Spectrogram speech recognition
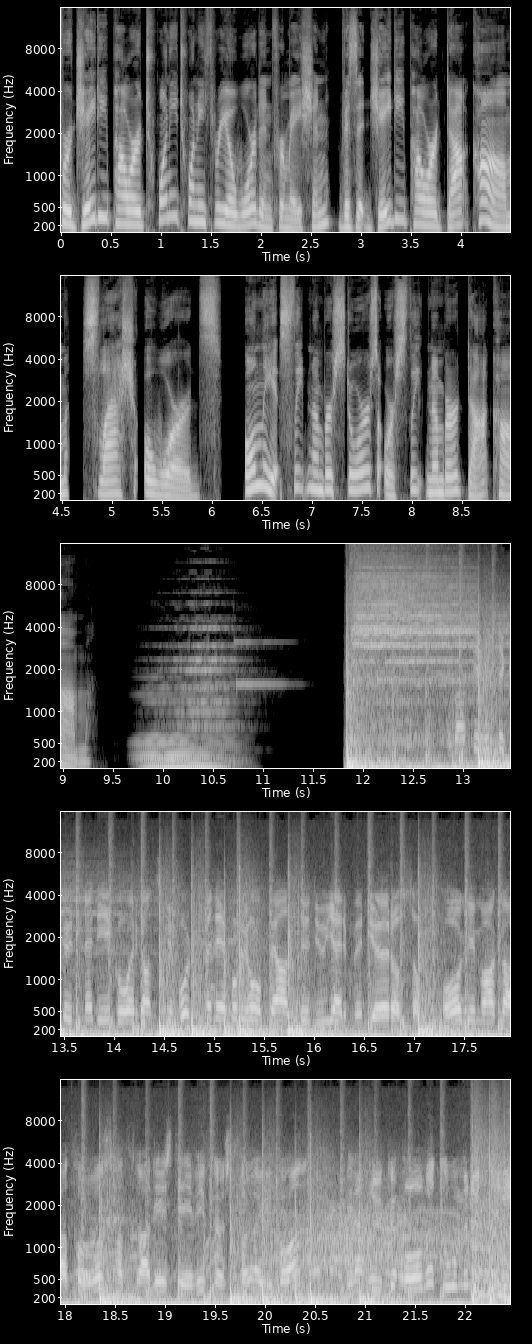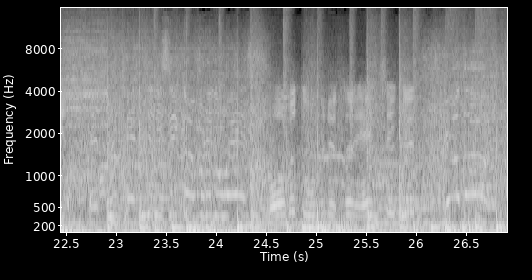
For JD Power 2023 award information, visit jdpower.com/awards. Only at Sleep Number stores or sleepnumber.com. Da ser vi sekundene de går ganske fort, men det får vi håpe at du, Gjermund, gjør også. Og vi må ha klart for oss at Radis Devi først får øye på han. Vil han bruke over to minutter inn? Dette tetter disse gamle Noes! Over to minutter, helt sikkert. Ja da!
